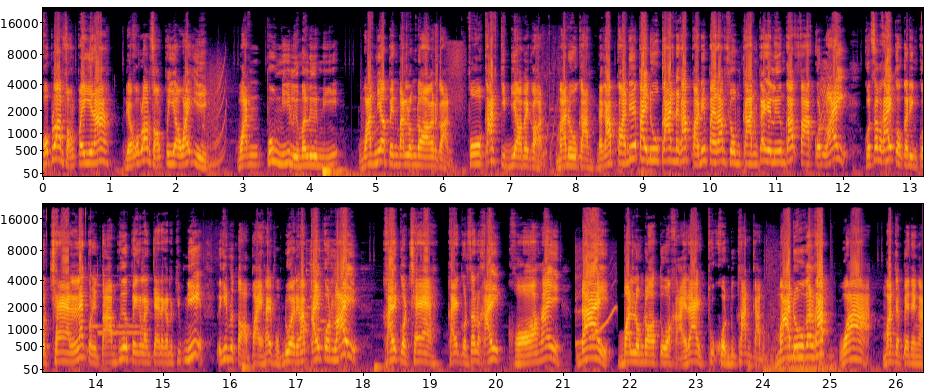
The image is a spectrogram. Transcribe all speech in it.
ครบรอบ 2 ปีนะ เดี๋ยวครบรอบ 2 ปีเอาไว้อีก วันพรุ่งนี้หรือมะรืนนี้ วันนี้เป็นบันลงดอกันก่อน โฟกัสกิจเดียวไปก่อน มาดูกันนะครับ ก่อนที่ไปดูกันนะครับ ก่อนที่ไปรับชมกันก็อย่าลืมครับฝากกดไลค์กดซับสไครต์กดกระดิ่งกดแชร์และกดติดตามเพื่อเป็นกำลังใจในการคลิปนี้และคลิปต่อไปให้ผมด้วยนะครับใครกดไลค์ใครกดแชร์ ใครกดซับสไครต์ขอให้ได้บันลงดอตัวขายได้ทุกคนทุกท่านกัน มาดูกันครับว่ามันจะเป็นยังไง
